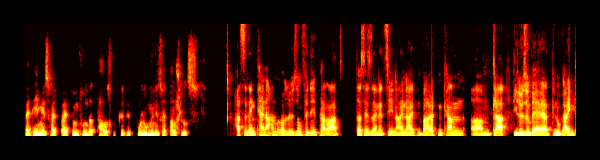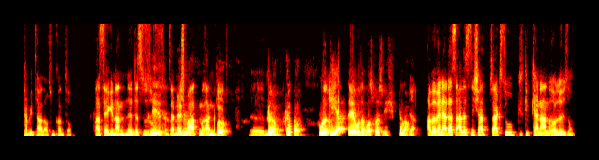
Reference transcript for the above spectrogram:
bei dem ist halt bei 500.000 Kreditvolumen ist halt dann Schluss. Hast du denn keine andere Lösung für den parat? Dass er seine zehn Einheiten behalten kann. Ähm, klar, die Lösung wäre, er hat genug Eigenkapital auf dem Konto. Hast du ja genannt, ne? dass du so die, von seinem Ersparten rangeht. Genau, ähm, genau. genau. Oder Geerbte oder was weiß ich. Genau. Ja. Aber wenn er das alles nicht hat, sagst du, es gibt keine andere Lösung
